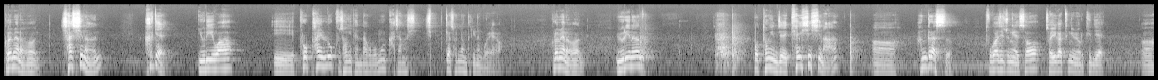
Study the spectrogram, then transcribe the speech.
그러면은 샤시는 크게 유리와 이 프로파일로 구성이 된다고 보면 가장 쉬- 쉽게 설명드리는 거예요. 그러면은 유리는 보통 이제 KCC나 어, 한그라스 두 가지 중에서 저희 같은 경우 이렇게 이제 어,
